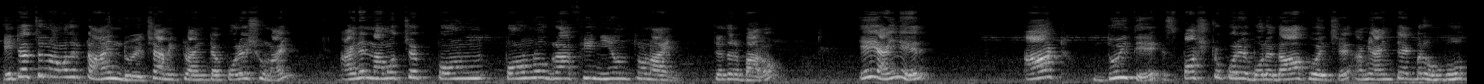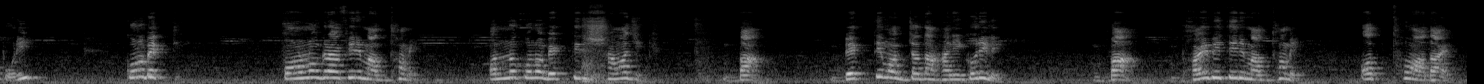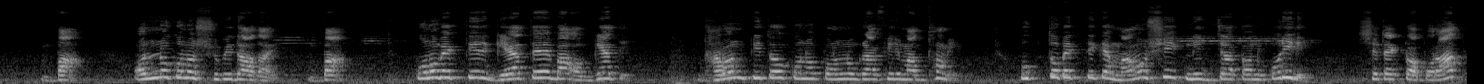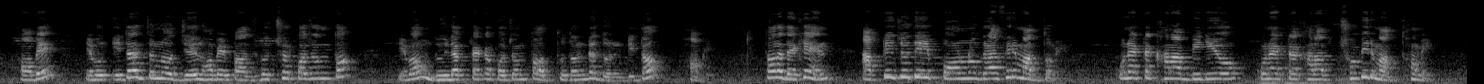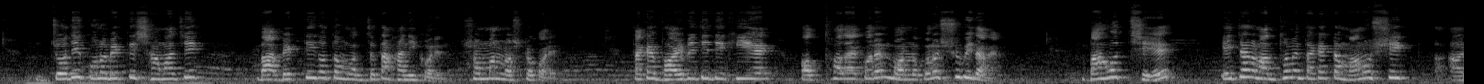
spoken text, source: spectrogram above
এটার জন্য আমাদের একটা আইন রয়েছে, আমি একটু আইনটা পড়ে শোনাই। আইনের নাম হচ্ছে পর্নোগ্রাফি নিয়ন্ত্রণ আইন দু বারো। এই আইনের আট দুইতে স্পষ্ট করে বলে দেওয়া হয়েছে, আমি আইনটা একবার হুবহু পড়ি, কোনো ব্যক্তি পর্নোগ্রাফির মাধ্যমে অন্য কোনো ব্যক্তির সামাজিক বা ব্যক্তি মর্যাদা হানি করিলে বা ভয়ভীতির মাধ্যমে অর্থ আদায় বা অন্য কোনো সুবিধা আদায় বা কোনো ব্যক্তির জ্ঞাতে বা অজ্ঞাতে ধারণকৃত কোনো পর্নোগ্রাফির মাধ্যমে উক্ত ব্যক্তিকে মানসিক নির্যাতন করিলে সেটা একটা অপরাধ হবে এবং এটার জন্য জেল হবে পাঁচ বছর পর্যন্ত। এবং দুই লাখ টাকা পর্যন্ত অর্থদণ্ডে দণ্ডিত হবে। তাহলে দেখেন, আপনি যদি এই পর্নোগ্রাফির মাধ্যমে কোনো একটা খারাপ ভিডিও, কোনো একটা খারাপ ছবির মাধ্যমে যদি কোনো ব্যক্তির সামাজিক বা ব্যক্তিগত মর্যাদা হানি করেন, সম্মান নষ্ট করেন, তাকে ভয়ভীতি দেখিয়ে অর্থ আদায় করেন বা অন্য কোনো সুবিধা নেন, বা হচ্ছে এটার মাধ্যমে তাকে একটা মানসিক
